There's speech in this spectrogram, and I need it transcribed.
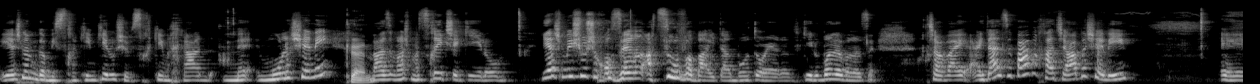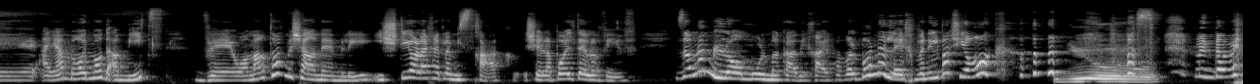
יש להם גם משחקים כאילו שמשחקים אחד מול השני כן ואז זה ממש מצחיק שכאילו יש מישהו שחוזר עצוב הביתה באותו ערב כאילו בוא נדבר על זה. עכשיו הי- הייתה איזה פעם אחת שאבא שלי אה, היה מאוד מאוד אמיץ והוא אמר טוב משעמם לי אשתי הולכת למשחק של הפועל תל אביב. זה אמנם לא מול מכבי חיפה אבל בוא נלך ונלבש ירוק יואו. ונדמיין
